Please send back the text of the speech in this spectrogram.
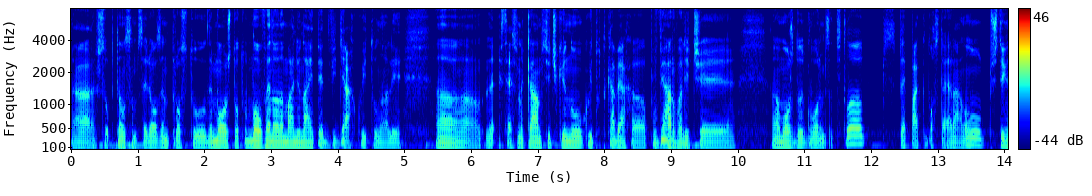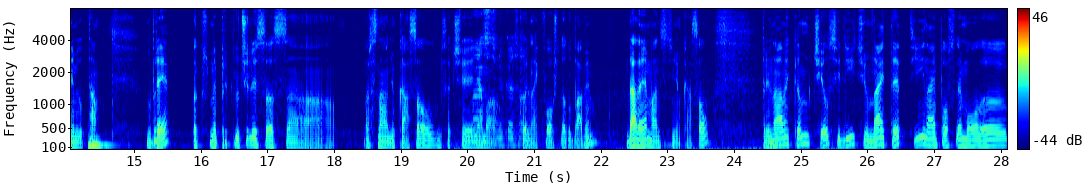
а, ще се опитам съм сериозен, просто не мога, защото много фена на Ман Юнайтед видях, които, нали, а, естествено не казвам всички, но които така бяха повярвали, че а, може да говорим за титла. Все пак доста е рано, но ще стигнем до там. Добре, ако сме приключили с Арсенал Нюкасъл, мисля, че Man няма Newcastle. кой знае какво още да добавим. Да, да е, Ман Сити Нюкасъл. Преминаваме към Челси Лийдс Юнайтед и най-после мога да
